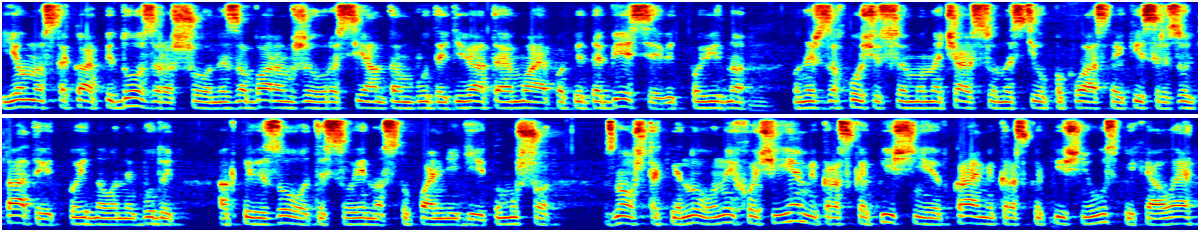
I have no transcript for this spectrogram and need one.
є в нас така підозра, що незабаром вже у росіян там буде 9 мая по побідобєсія. Відповідно, вони ж захочуть своєму начальству на стіл покласти якісь результати. Відповідно, вони будуть активізовувати свої наступальні дії, тому що. Знову ж таки, ну вони, хоч і є мікроскопічні, вкрай мікроскопічні успіхи, але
